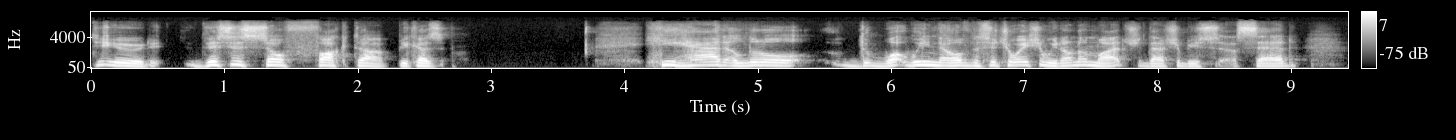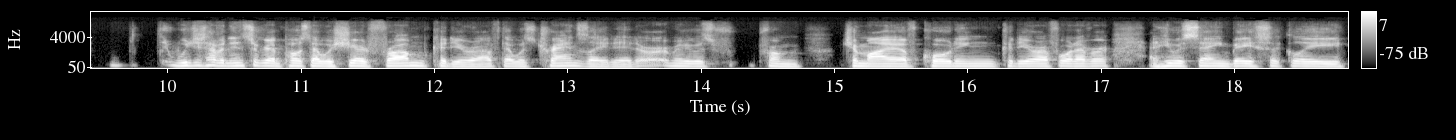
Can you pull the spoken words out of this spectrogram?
dude, this is so fucked up because he had a little what we know of the situation. We don't know much. That should be said. We just have an Instagram post that was shared from Kadyrov that was translated, or maybe it was from Chimaev quoting Kadyrov or whatever. And he was saying basically,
